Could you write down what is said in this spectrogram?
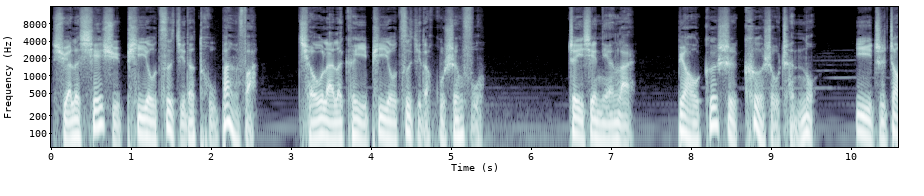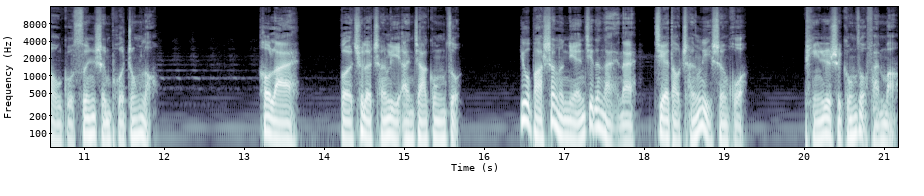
学了些许庇佑自己的土办法，求来了可以庇佑自己的护身符。这些年来，表哥是恪守承诺。一直照顾孙神婆终老。后来，我去了城里安家工作，又把上了年纪的奶奶接到城里生活。平日是工作繁忙，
